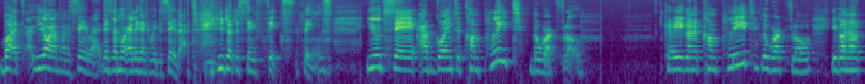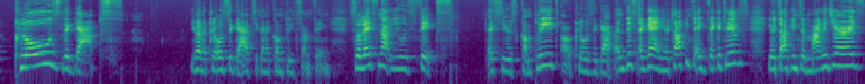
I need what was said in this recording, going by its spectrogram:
but uh, you know what I'm going to say right there's a more elegant way to say that you don't just say fix things you'd say I'm going to complete the workflow Okay, you're going to complete the workflow. You're going to close the gaps. You're going to close the gaps. You're going to complete something. So let's not use fix. Let's complete or close the gap. And this, again, you're talking to executives, you're talking to managers,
